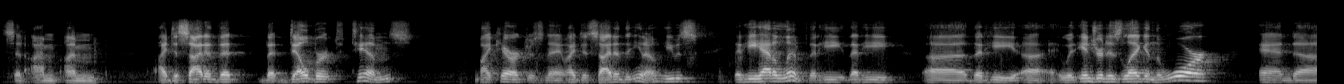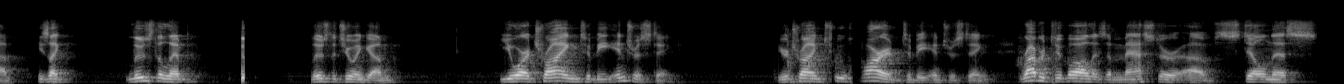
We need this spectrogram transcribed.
said I'm I'm, I decided that that Delbert Timms my character's name. I decided that you know he was that he had a limp, that he that he uh, that he uh, injured his leg in the war, and uh, he's like, lose the limp, lose the chewing gum. You are trying to be interesting. You're trying too hard to be interesting. Robert Duvall is a master of stillness,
